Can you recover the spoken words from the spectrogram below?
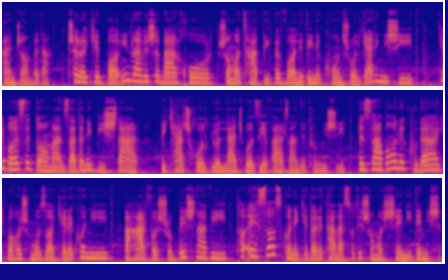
انجام بدن. چرا که با این روش برخورد شما تبدیل به والدین کنترلگری میشید که باعث دامن زدن بیشتر به کچ خلقی و لجبازی فرزندتون میشید. به زبان کودک باهاش مذاکره کنید و حرفاش رو بشنوید تا احساس کنه که داره توسط شما شنیده میشه.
